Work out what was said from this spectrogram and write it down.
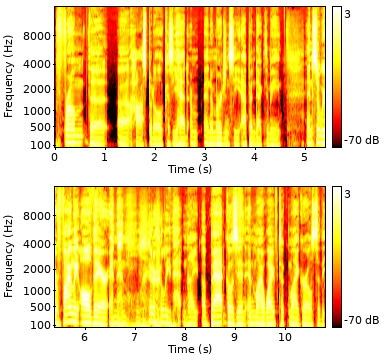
from the uh, hospital because he had um, an emergency appendectomy, and so we were finally all there. And then literally that night, a bat goes in, and my wife took my girls to the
